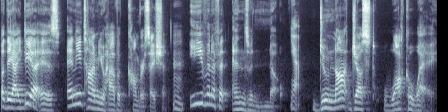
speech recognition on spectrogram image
But the idea is anytime you have a conversation, mm. even if it ends with no, yeah. do not just walk away.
